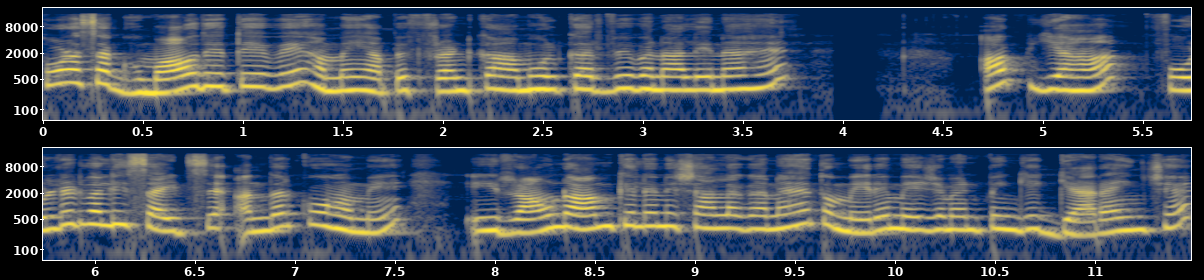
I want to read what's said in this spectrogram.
थोड़ा सा घुमाव देते हुए हमें यहाँ पे फ्रंट का आर्म होल कर्व भी बना लेना है। अब यहाँ फोल्डेड वाली साइड से अंदर को हमें राउंड आर्म के लिए निशान लगाना है। तो मेरे मेज़रमेंट पे ये ग्यारह इंच है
